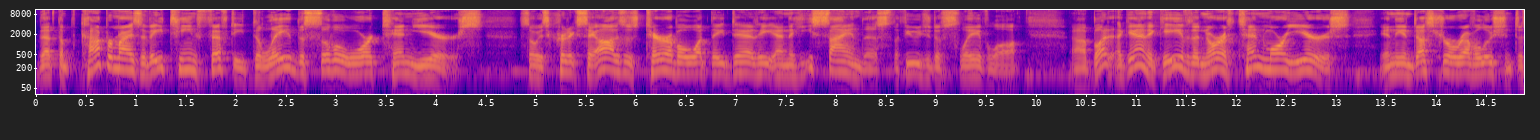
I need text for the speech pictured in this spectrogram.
that the Compromise of 1850 delayed the Civil War 10 years. So his critics say, oh, this is terrible what they did. He, and he signed this, the Fugitive Slave Law. Uh, but again, it gave the North 10 more years in the Industrial Revolution to,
